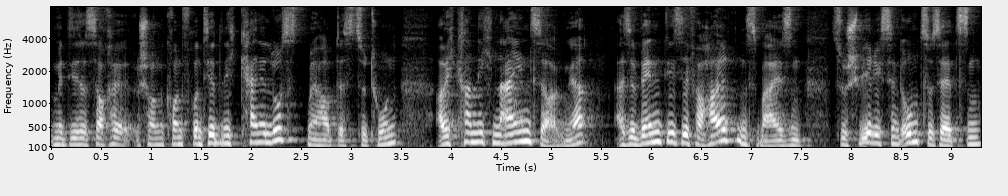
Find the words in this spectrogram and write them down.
mit dieser Sache schon konfrontiert und ich keine Lust mehr habe, das zu tun, aber ich kann nicht Nein sagen. Ja? Also wenn diese Verhaltensweisen so schwierig sind umzusetzen,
